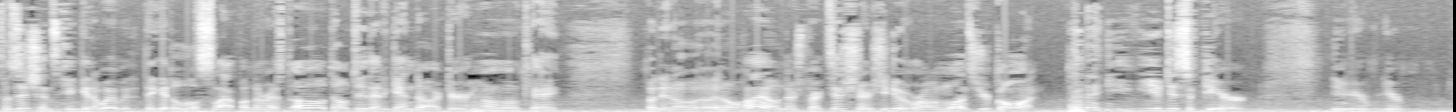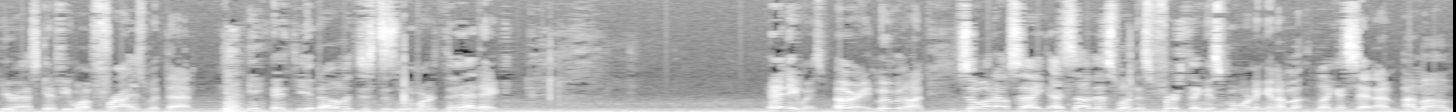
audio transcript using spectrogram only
physicians can get away with it. They get a little slap on the wrist. Oh, don't do that again, doctor. Oh, okay. But in, in Ohio, nurse practitioners, you do it wrong once, you're gone. you, you disappear. You're, you're, you're asking if you want fries with that. you know, it just isn't worth the headache. Anyways, all right, moving on. So what else? I, I, saw this one this first thing this morning, and I'm like I said, I'm I'm a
